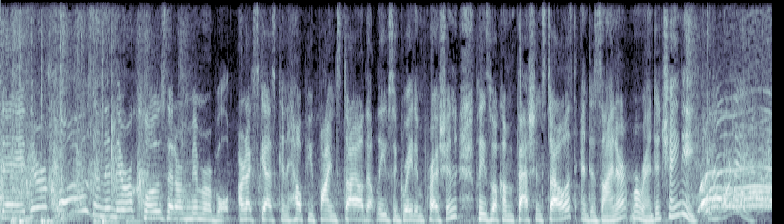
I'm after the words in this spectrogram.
There are clothes and then there are clothes that are memorable. Our next guest can help you find style that leaves a great impression. Please welcome fashion stylist and designer Miranda Chaney. Good morning.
